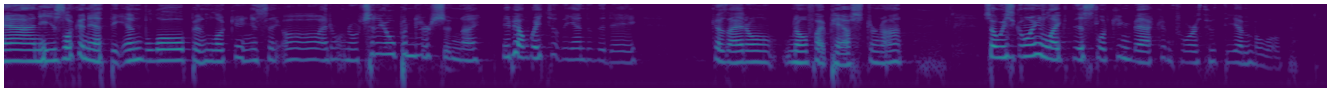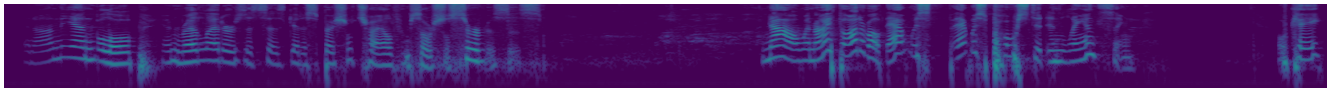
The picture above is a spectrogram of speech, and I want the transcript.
And he's looking at the envelope and looking and saying, Oh, I don't know. Should I open it or shouldn't I? Maybe I'll wait till the end of the day because I don't know if I passed or not. So he's going like this, looking back and forth with the envelope. And on the envelope, in red letters, it says, Get a special child from social services. Now, when I thought about that, was that was posted in Lansing. Okay?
